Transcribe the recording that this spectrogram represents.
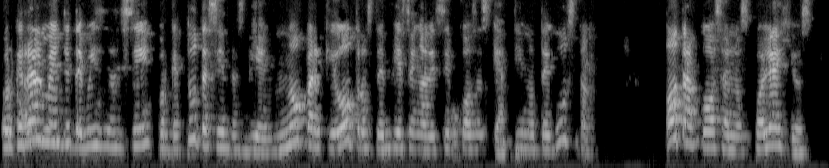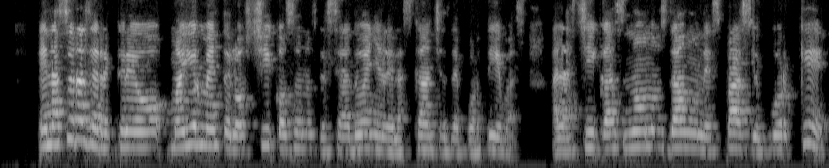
porque realmente te vistes así porque tú te sientes bien, no para que otros te empiecen a decir cosas que a ti no te gustan. Otra cosa en los colegios. En las horas de recreo, mayormente los chicos son los que se adueñan de las canchas deportivas. A las chicas no nos dan un espacio. ¿Por qué?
